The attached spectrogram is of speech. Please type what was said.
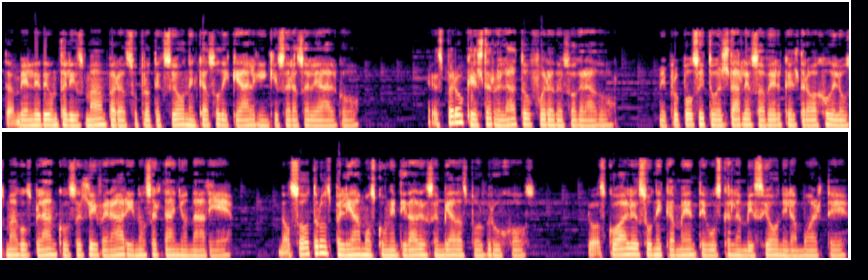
También le dio un talismán para su protección en caso de que alguien quisiera hacerle algo. Espero que este relato fuera de su agrado. Mi propósito es darle a saber que el trabajo de los magos blancos es liberar y no hacer daño a nadie. Nosotros peleamos con entidades enviadas por brujos, los cuales únicamente buscan la ambición y la muerte.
